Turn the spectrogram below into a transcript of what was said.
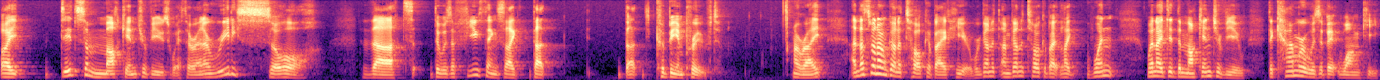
I did some mock interviews with her, and I really saw that there was a few things like that that could be improved. All right and that's what I'm going to talk about here. We're going to I'm going to talk about like when when I did the mock interview, the camera was a bit wonky.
